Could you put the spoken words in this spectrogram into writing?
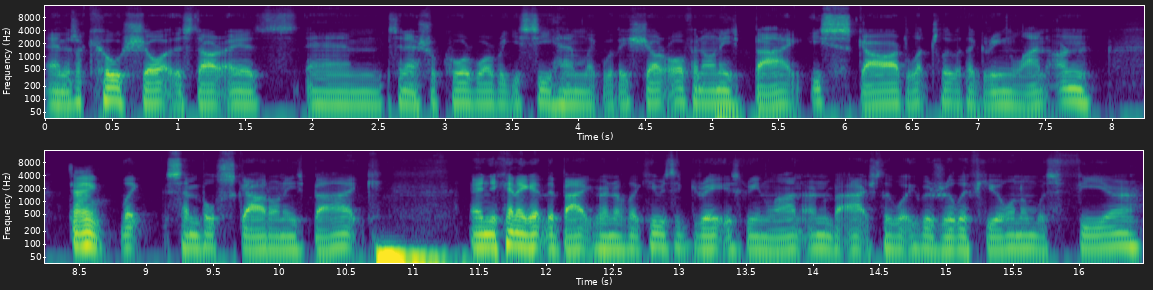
And there's a cool shot at the start of his um, Sinestro Corps War where you see him like with his shirt off and on his back, he's scarred literally with a Green Lantern Dang. like symbol scar on his back. And you kind of get the background of like he was the greatest Green Lantern, but actually what he was really fueling him was fear.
